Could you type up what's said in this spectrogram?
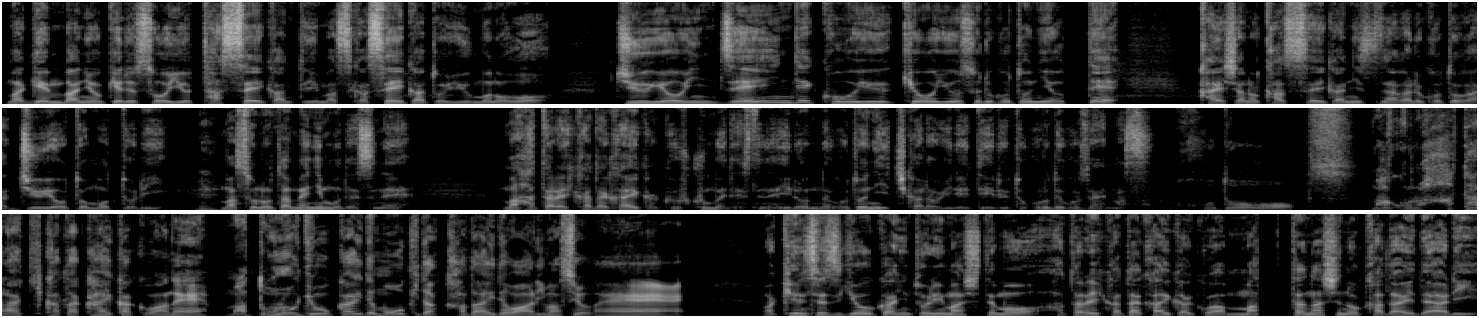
まあ、現場におけるそういう達成感といいますか成果というものを従業員全員でこういう共有することによって会社の活性化につながることが重要と思っており、まあ、そのためにもですね、まあ、働き方改革含めですねいろんなことに力を入れているところでございます。なるほど。まあこの働き方改革はねまあどの業界でも大きな課題ではありますよねまあ、建設業界にとりましても働き方改革は待ったなしの課題であり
